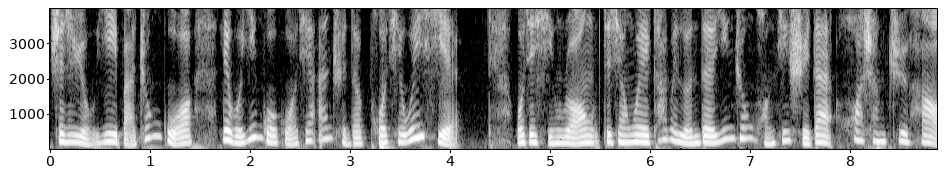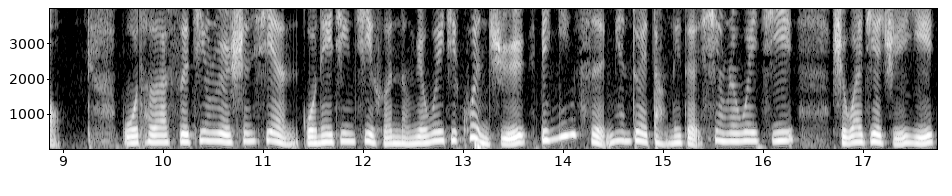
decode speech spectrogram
甚至有意把中国列为英国国家安全的迫切威胁。我且形容这将为卡梅伦的英中黄金时代画上句号。不过，特拉斯近日深陷国内经济和能源危机困局，并因此面对党内的信任危机。使外界质疑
